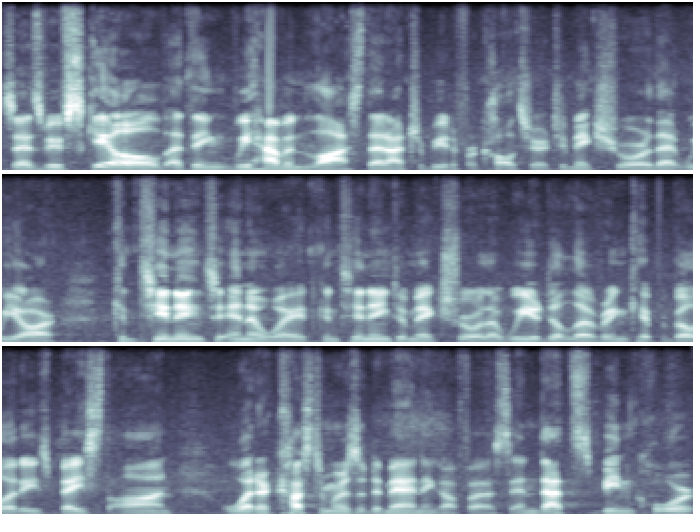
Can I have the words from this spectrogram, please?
So as we've scaled, I think we haven't lost that attribute of our culture to make sure that we are continuing to innovate, continuing to make sure that we are delivering capabilities based on what our customers are demanding of us. And that's been core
